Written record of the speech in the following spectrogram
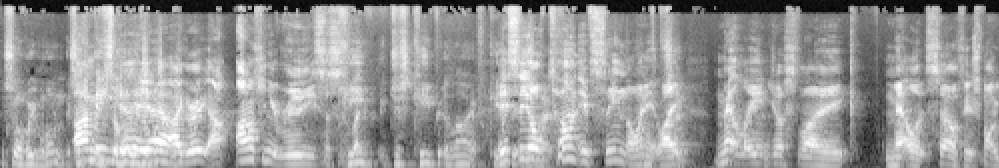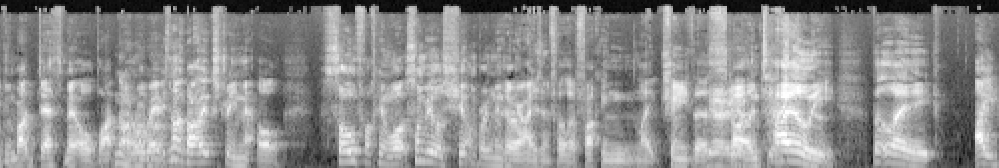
It's all we want. It's I mean, yeah, yeah, want. I agree. I, I don't think it really is just like, Keep just keep it alive. Keep it's it the alive. alternative scene though, isn't it? Like metal ain't just like metal itself. It's not even about death metal, black No, metal. no, no, it's no. not about extreme metal. So fucking what? Some people shit on Bring Me the Horizon for the fucking like change their Yeah, style yeah, entirely. But like, I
